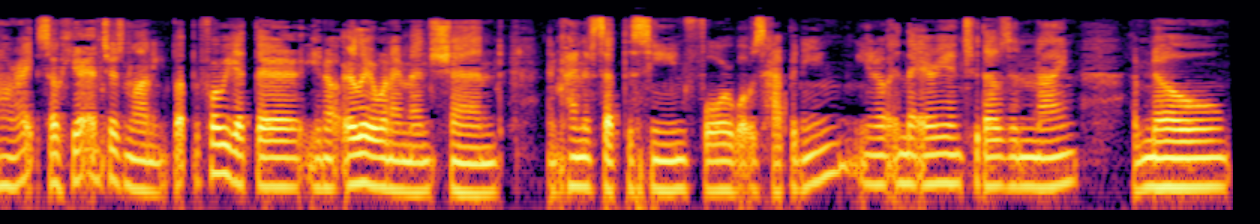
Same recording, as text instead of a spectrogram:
All right, so here enters Lani. But before we get there, you know, earlier when I mentioned and kind of set the scene for what was happening, you know, in the area in 2009, I have no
